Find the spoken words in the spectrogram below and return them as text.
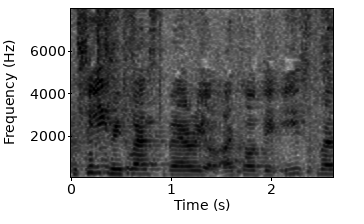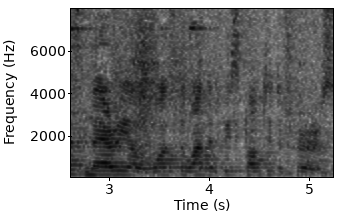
The east-west burial. I thought the east-west burial was the one that we spotted the first.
